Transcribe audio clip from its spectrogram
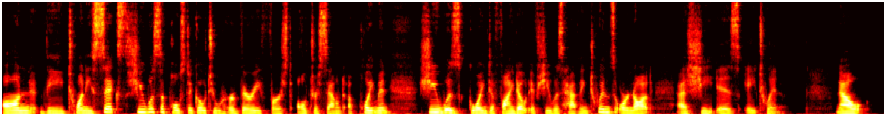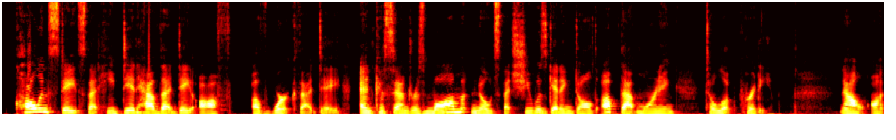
on the 26th, she was supposed to go to her very first ultrasound appointment. She was going to find out if she was having twins or not, as she is a twin. Now, Colin states that he did have that day off of work that day, and Kassanndra's mom notes that she was getting dolled up that morning to look pretty. Now, on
